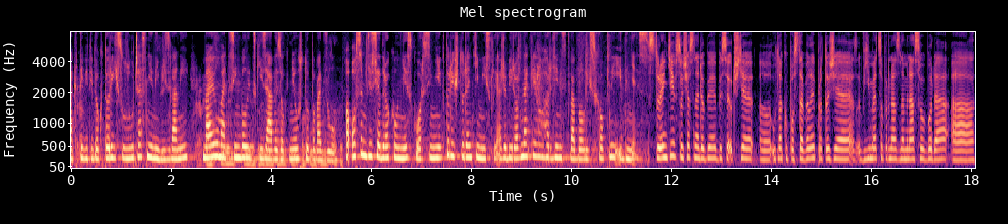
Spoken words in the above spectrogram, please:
Aktivity, do ktorých sú zúčastnení vyzvaní, majú mať symbolický záväzok neustupovať zlu. O 80 rokov neskôr si niektorí študenti myslia, že by rovnakého hrdinstva boli schopní i dnes. Studenti v současné době by se určitě útlaku postavili, protože víme, co pro nás znamená svoboda a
